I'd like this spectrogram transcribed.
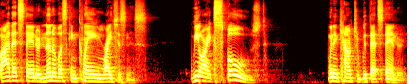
By that standard, none of us can claim righteousness. We are exposed when encountered with that standard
